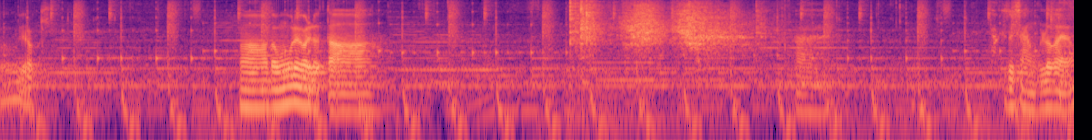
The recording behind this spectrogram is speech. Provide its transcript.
또 이렇게. 아, 너무 오래 걸렸다. 아, 바퀴도 잘 안 굴러가요.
